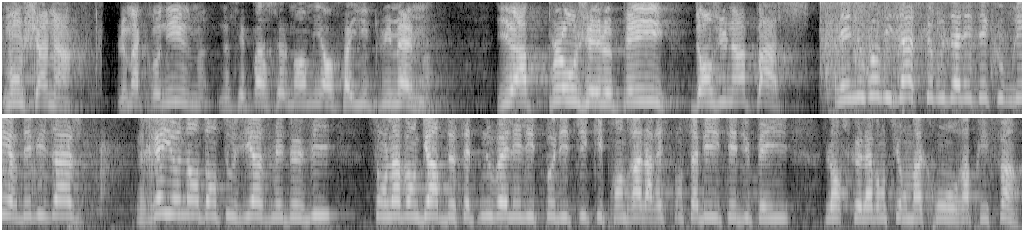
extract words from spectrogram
Monchana. Le macronisme ne s'est pas seulement mis en faillite lui-même, il a plongé le pays dans une impasse. Les nouveaux visages que vous allez découvrir, des visages rayonnants d'enthousiasme et de vie, sont l'avant-garde de cette nouvelle élite politique qui prendra la responsabilité du pays lorsque l'aventure Macron aura pris fin.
